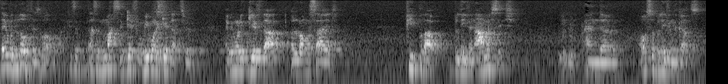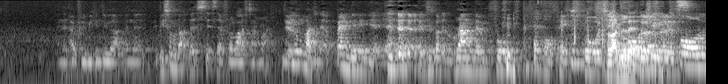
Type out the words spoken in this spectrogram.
they would love as well. Like it's a, that's a massive gift, and we want to give that to them. And we want to give that alongside people that believe in our message and um, also believe in the girls. And then hopefully we can do that, and then it'll be something that, that sits there for a lifetime, right? Yeah. Can you imagine it? A bend in India, yeah. it's just got a random full football pitch, 4G, 4G, purpose. 4G,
